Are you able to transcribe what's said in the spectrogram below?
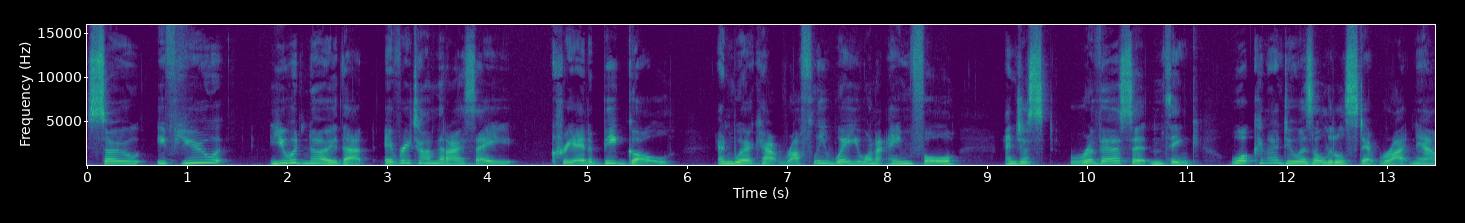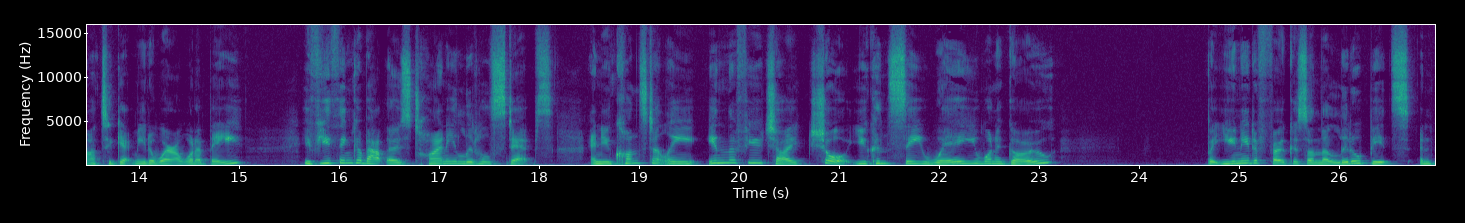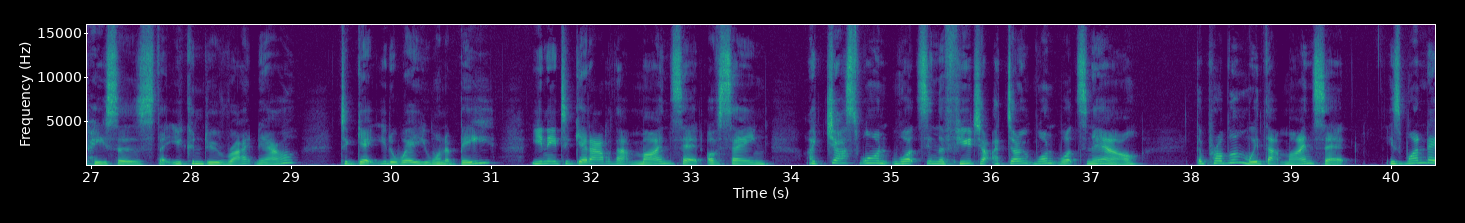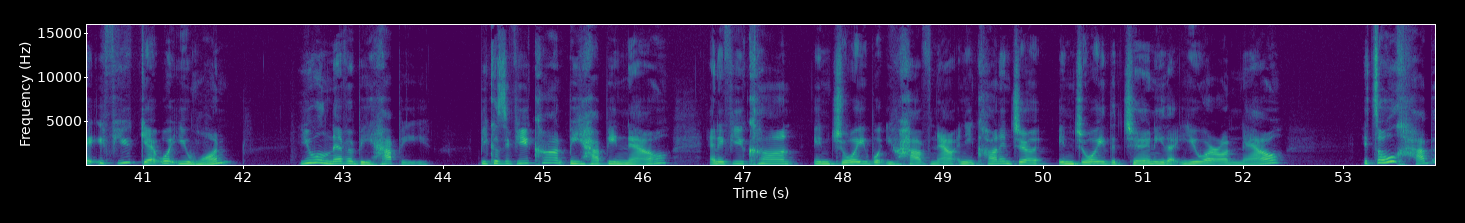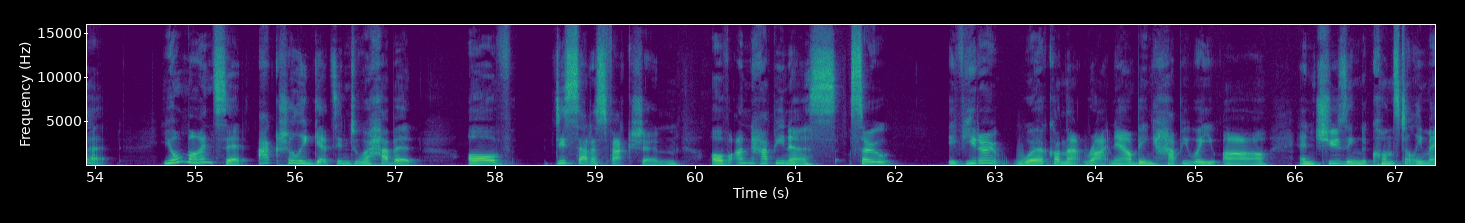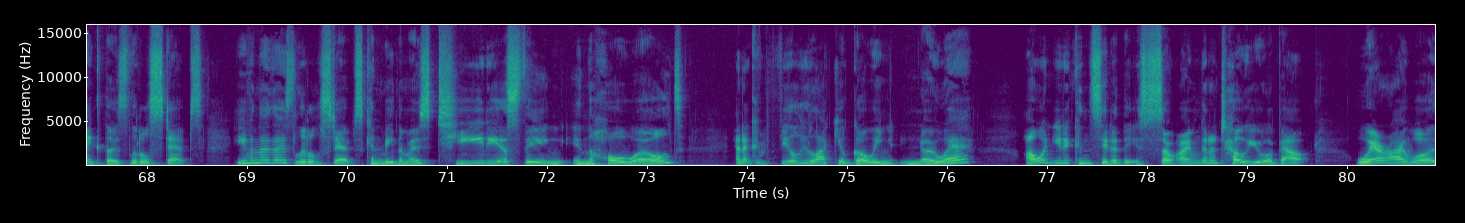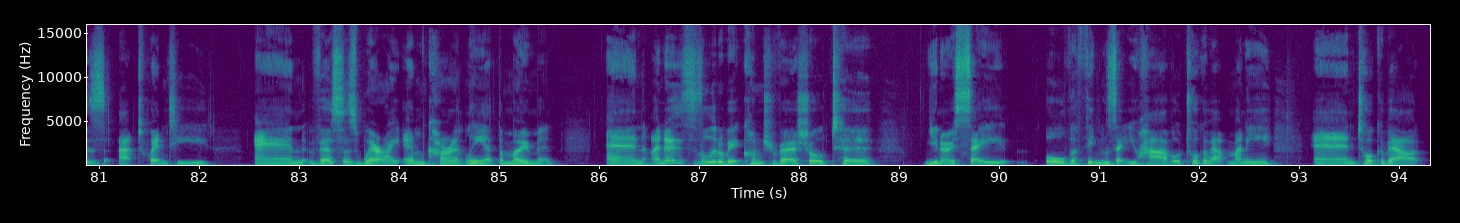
So if you you would know that every time that I say create a big goal and work out roughly where you want to aim for and just reverse it and think, what can I do as a little step right now to get me to where I want to be? If you think about those tiny little steps and you constantly in the future, sure, you can see where you want to go, but you need to focus on the little bits and pieces that you can do right now to get you to where you want to be. You need to get out of that mindset of saying, I just want what's in the future. I don't want what's now. The problem with that mindset is one day, if you get what you want, you will never be happy. Because if you can't be happy now And if you can't enjoy what you have now and you can't enjoy, enjoy the journey that you are on now, it's all habit. Your mindset actually gets into a habit of dissatisfaction, of unhappiness. So if you don't work on that right now, being happy where you are and choosing to constantly make those little steps, even though those little steps can be the most tedious thing in the whole world and it can feel like you're going nowhere, I want you to consider this. So, I'm going to tell you about where I was at 20 and versus where I am currently at the moment. And I know this is a little bit controversial to, you know, say all the things that you have or talk about money and talk about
